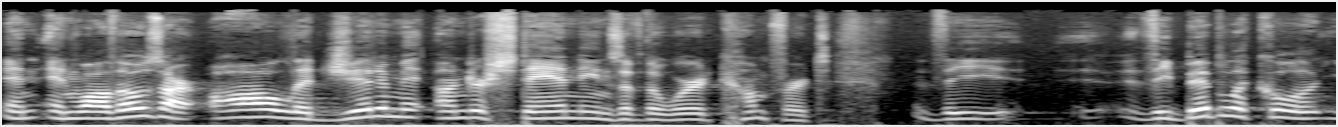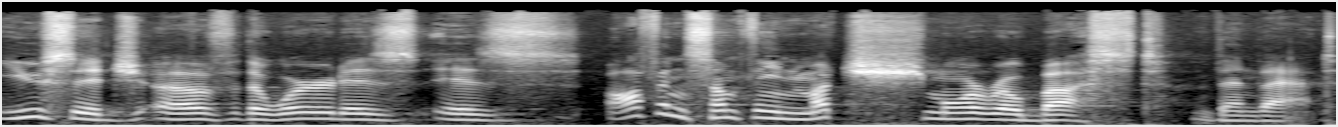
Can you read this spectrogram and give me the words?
And, and while those are all legitimate understandings of the word comfort, the, the biblical usage of the word is, is often something much more robust than that.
